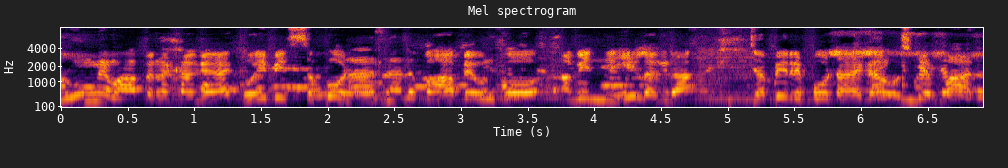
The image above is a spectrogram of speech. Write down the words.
रूम में वहाँ पे रखा गया है। कोई भी सपोर्ट वहाँ पे उनको अभी नहीं लग रहा। जब भी रिपोर्ट आएगा उसके बाद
